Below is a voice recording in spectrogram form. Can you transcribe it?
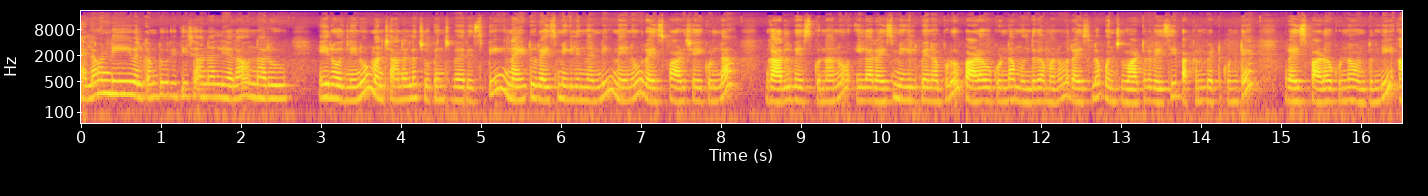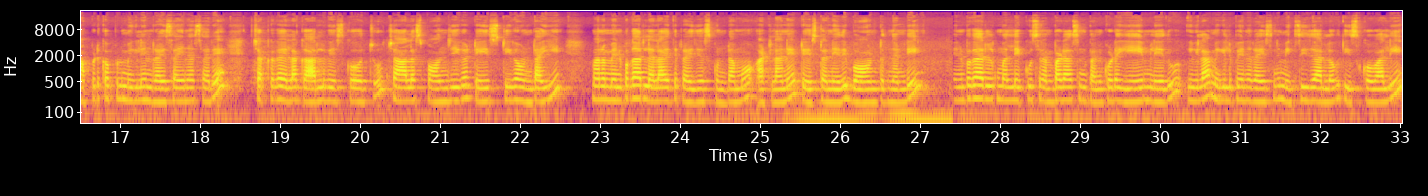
Hello అండి welcome to రీతి channel. ఎలా ఉన్నారు? ఈరోజు నేను మన ఛానల్లో చూపించబోయే రెసిపీ నైట్ రైస్ మిగిలిందండి. నేను రైస్ పాడు చేయకుండా గారెలు వేసుకున్నాను. ఇలా రైస్ మిగిలిపోయినప్పుడు పాడవకుండా ముందుగా మనం రైస్లో కొంచెం వాటర్ వేసి పక్కన పెట్టుకుంటే రైస్ పాడవకుండా ఉంటుంది. అప్పటికప్పుడు మిగిలిన రైస్ అయినా సరే చక్కగా ఇలా గారెలు వేసుకోవచ్చు. చాలా స్పాంజీగా టేస్టీగా ఉంటాయి. మనం మినపగారెలు ఎలా అయితే ట్రై చేసుకుంటామో అట్లానే టేస్ట్ అనేది బాగుంటుందండి. మినపగారెలకు మళ్ళీ ఎక్కువ శ్రమ పడాల్సిన పని కూడా ఏం లేదు. ఇలా మిగిలిపోయిన రైస్ని మిక్సీ జార్లోకి తీసుకోవాలి.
